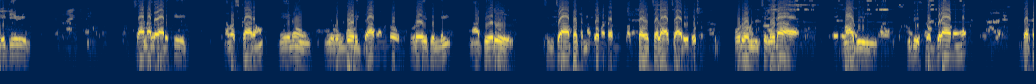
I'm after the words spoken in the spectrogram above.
ఈటీవీ ఛానల్ వారికి నమస్కారం. నేను ఈ ఒంగోలు గ్రామంలో పురోహితుల్ని నా పేరు చించాపట్నం కోమటం భక్తవత్సలాచార్యుడు. పూర్వం నుంచి కూడా మాది ఇది స్వగ్రామం గత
